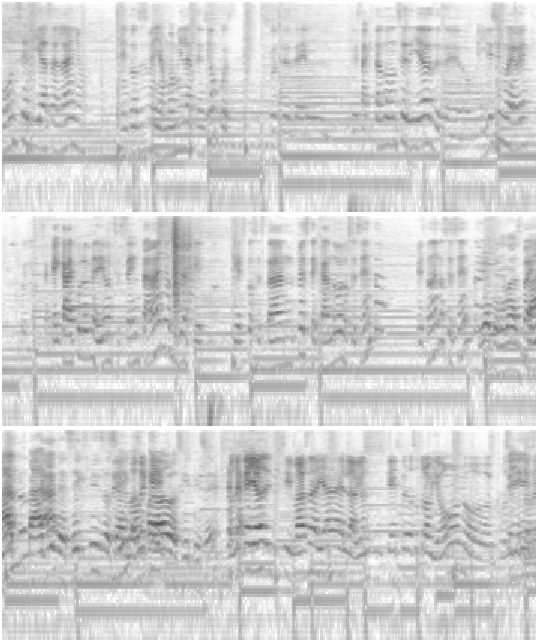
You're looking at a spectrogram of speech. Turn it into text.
11 días al año. Entonces me llamó a mí la atención, pues, pues desde el, le están quitando 11 días desde 2019. Pues saqué el cálculo y me dieron 60 años. O sea que, que estos están festejando los 60. Están en los 60. Fíjate nomás, bailando. back, back Ah, in the 60s, o Sí, sea, no o han parado los hippies, ¿eh? O sea que allá, si vas allá, el avión, ¿qué pedo es otro avión? ¿O cómo Sí, se sí, llama?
